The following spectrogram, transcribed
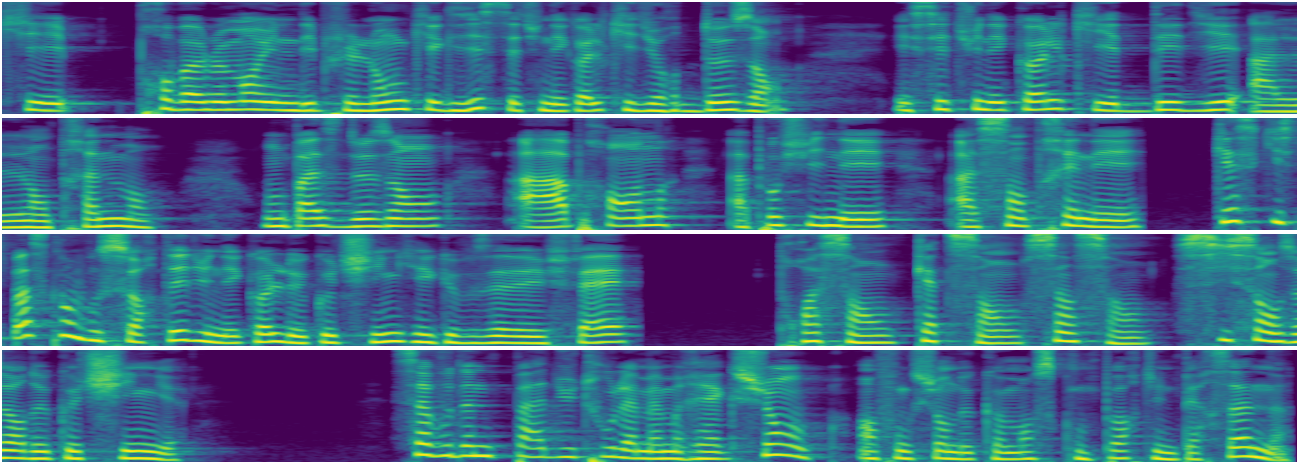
qui est probablement une des plus longues qui existent. C'est une école qui dure deux ans. Et c'est une école qui est dédiée à l'entraînement. On passe deux ans à apprendre, à peaufiner, à s'entraîner. Qu'est-ce qui se passe quand vous sortez d'une école de coaching et que vous avez fait 300, 400, 500, 600 heures de coaching? Ça vous donne pas du tout la même réaction en fonction de comment se comporte une personne.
